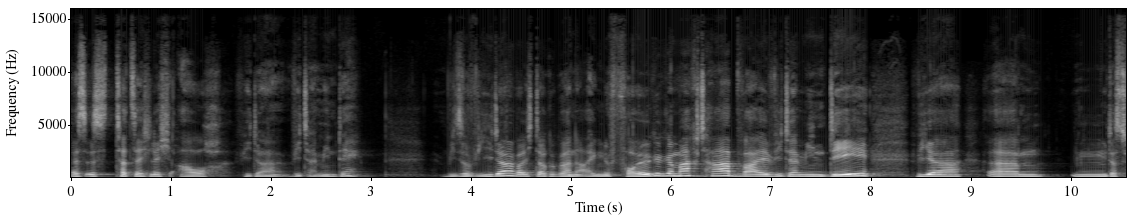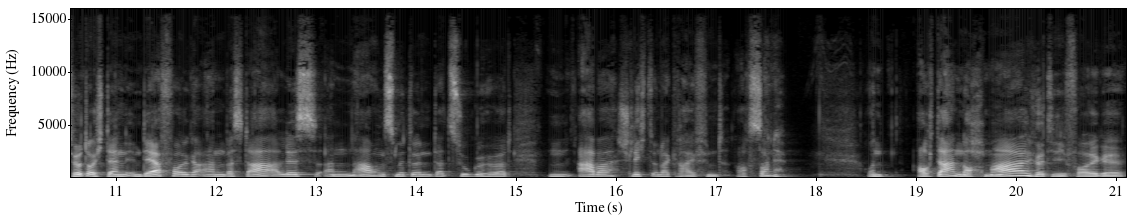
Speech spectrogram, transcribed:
es ist tatsächlich auch wieder Vitamin D. Wieso wieder? Weil ich darüber eine eigene Folge gemacht habe, weil Vitamin D wir ähm, hm, das hört euch dann in der Folge an, was da alles an Nahrungsmitteln dazugehört, hm, aber schlicht und ergreifend auch Sonne. Und Auch da nochmal, hört ihr die Folge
